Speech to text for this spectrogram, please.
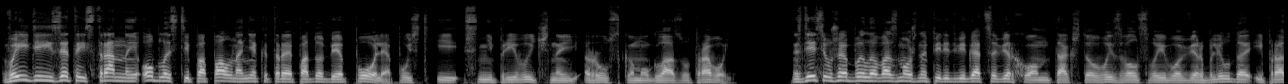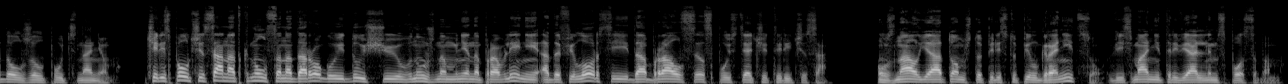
Выйдя из этой странной области, попал на некоторое подобие поля, пусть и с непривычной русскому глазу травой. Здесь уже было возможно передвигаться верхом, так что вызвал своего верблюда и продолжил путь на нем. Через полчаса наткнулся на дорогу, идущую в нужном мне направлении, а до Филорсии добрался спустя четыре часа. Узнал я о том, что переступил границу весьма нетривиальным способом.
